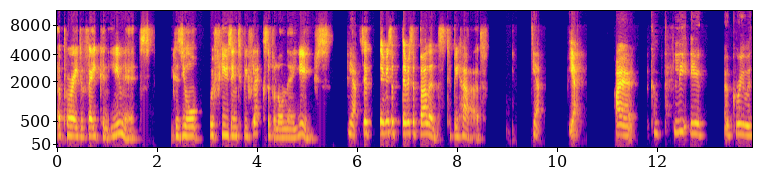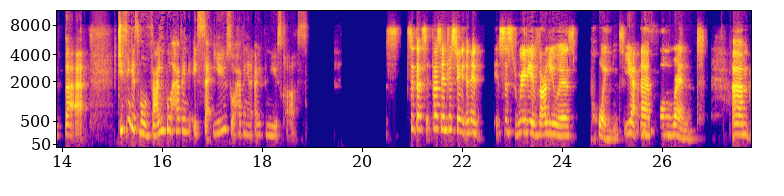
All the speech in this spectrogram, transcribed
a parade of vacant units because you're refusing to be flexible on their use. Yeah. So there is a there is a balance to be had. Yeah. Yeah. I completely agree with that. Do you think it's more valuable having a set use or having an open use class? So that's that's interesting, and it, it's just really a valuer's point. Yeah. Um, on rent. Um,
